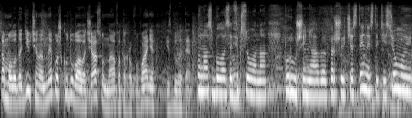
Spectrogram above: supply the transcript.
Там молода дівчина не пошкодувала часу на фотографування із бюлетеном. У нас було зафіксовано порушення першої частини статті 7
